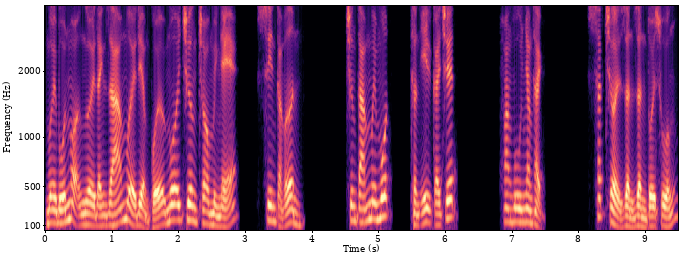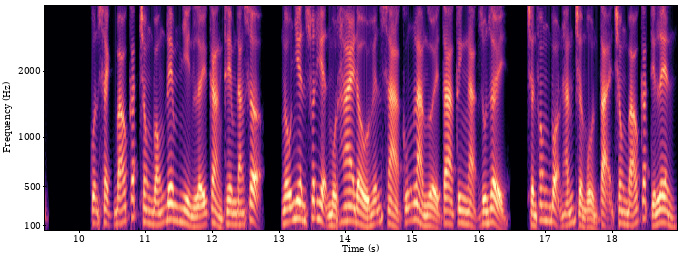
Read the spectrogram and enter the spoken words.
14 mọi người đánh giá 10 điểm của mỗi chương cho mình nhé, xin cảm ơn. Chương 81, thần y cái chết. Hoang vu nham thạch. Sắc trời dần dần tối xuống. Cuộn sạch báo cắt trong bóng đêm nhìn lấy càng thêm đáng sợ, ngẫu nhiên xuất hiện một hai đầu huyễn xà cũng làm người ta kinh ngạc run rẩy. Trần Phong bọn hắn trầm ổn tại trong báo cắt tiến lên.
